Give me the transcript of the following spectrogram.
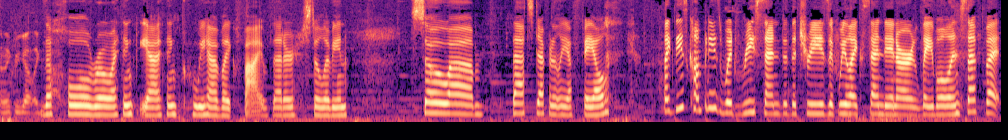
I think we got like the whole row, I think, yeah, I think we have like five that are still living. So um, that's definitely a fail. like these companies would resend the trees if we like send in our label and stuff, but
